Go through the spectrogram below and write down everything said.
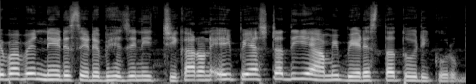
এভাবে নেড়ে সেড়ে ভেজে নিচ্ছি, কারণ এই পেঁয়াজটা দিয়ে আমি বেরেস্তা তৈরি করব।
